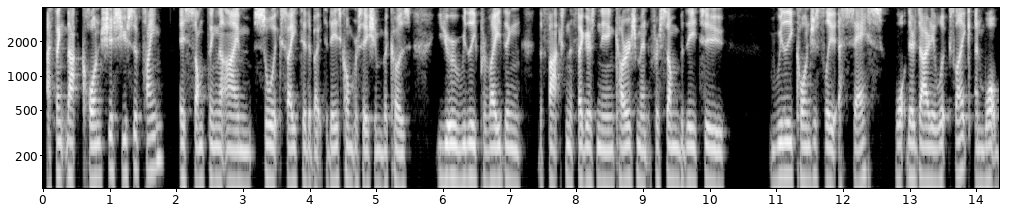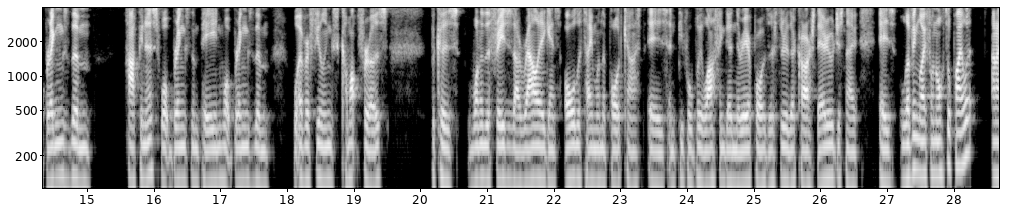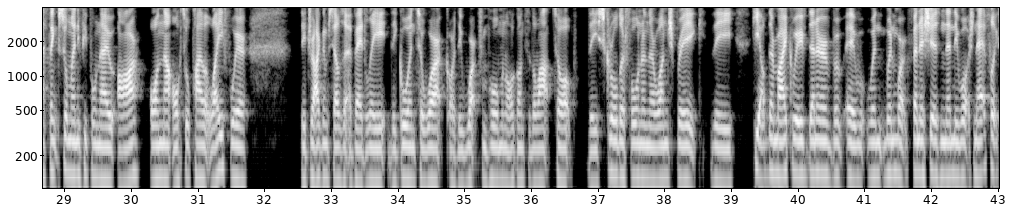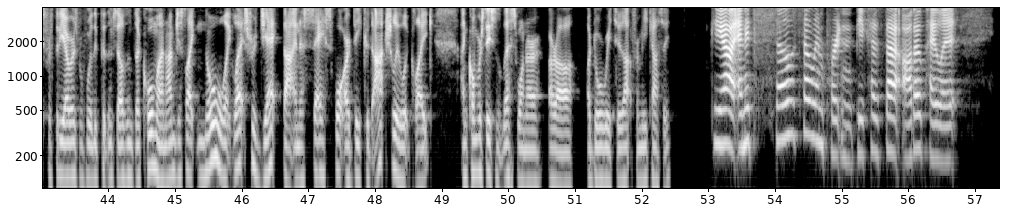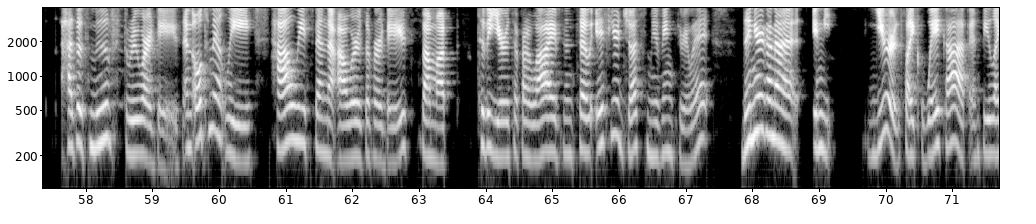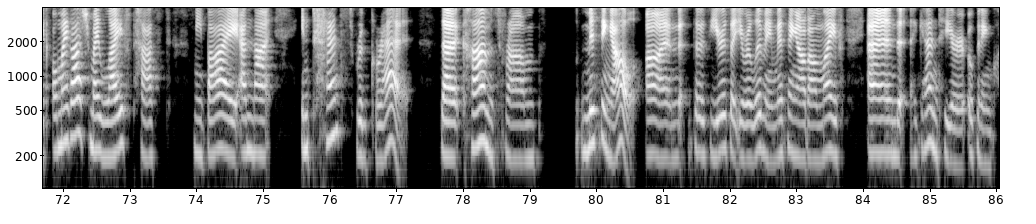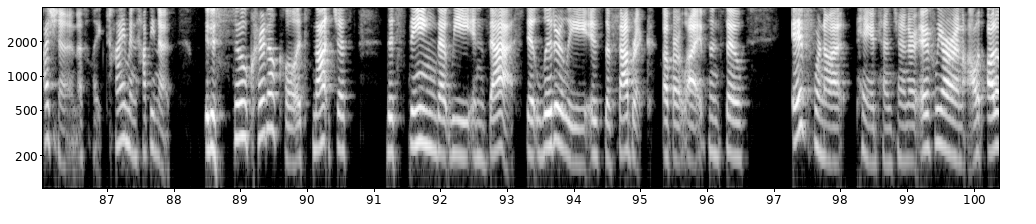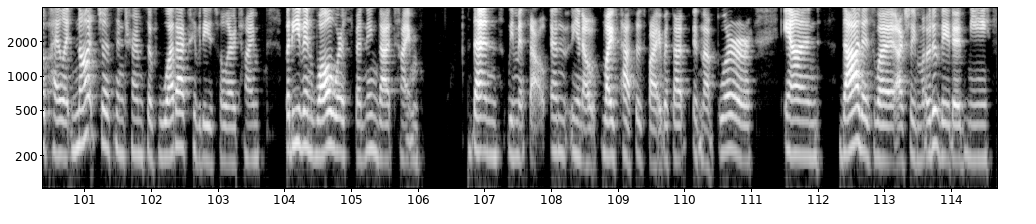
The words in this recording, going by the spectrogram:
I think that conscious use of time is something that I'm so excited about today's conversation because you're really providing the facts and the figures and the encouragement for somebody to really consciously assess what their diary looks like and what brings them happiness, what brings them pain, what brings them whatever feelings come up for us. Because one of the phrases I rally against all the time on the podcast is, and people will be laughing down their AirPods or through their car stereo just now, is living life on autopilot. And I think so many people now are on that autopilot life where they drag themselves out of bed late, they go into work or they work from home and log onto the laptop, they scroll their phone on their lunch break, they heat up their microwave dinner uh, when when work finishes, and then they watch Netflix for three hours before they put themselves into a coma. And I'm just like, no, like let's reject that and assess what our day could actually look like. And conversations like this one are are a, a doorway to that for me, Cassie. Yeah, and it's so so important because that autopilot has us move through our days. And ultimately, how we spend the hours of our days sum up to the years of our lives. And so if you're just moving through it, then you're going to, in years, like wake up and be like, oh my gosh, my life passed me by. And that intense regret that comes from missing out on those years that you were living, missing out on life. And again, to your opening question of like time and happiness, it is so critical. It's not just this thing that we invest, it literally is the fabric of our lives. And so, if we're not paying attention or if we are on autopilot, not just in terms of what activities fill our time, but even while we're spending that time then we miss out and you know life passes by with that in that blur. And that is what actually motivated me.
